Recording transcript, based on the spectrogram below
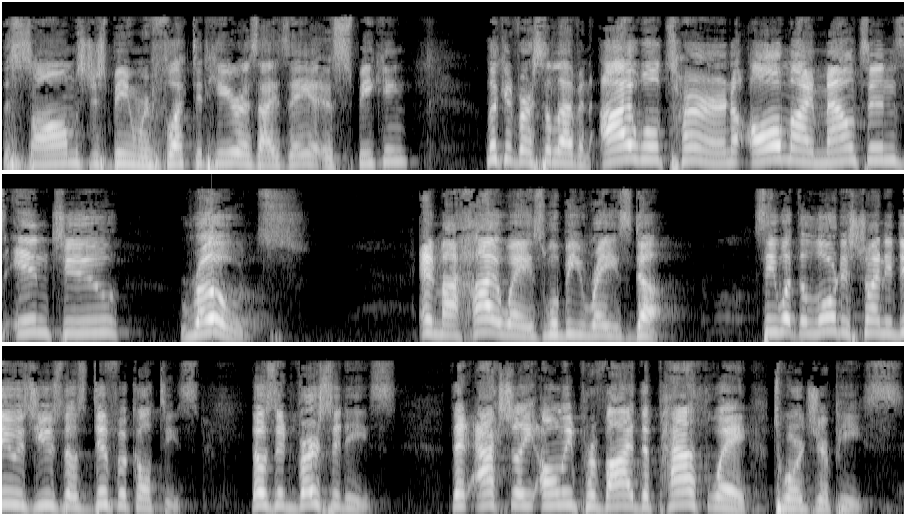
the Psalms just being reflected here as Isaiah is speaking? Look at verse 11. I will turn all my mountains into roads and my highways will be raised up. See, what the Lord is trying to do is use those difficulties, those adversities that actually only provide the pathway towards your peace.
